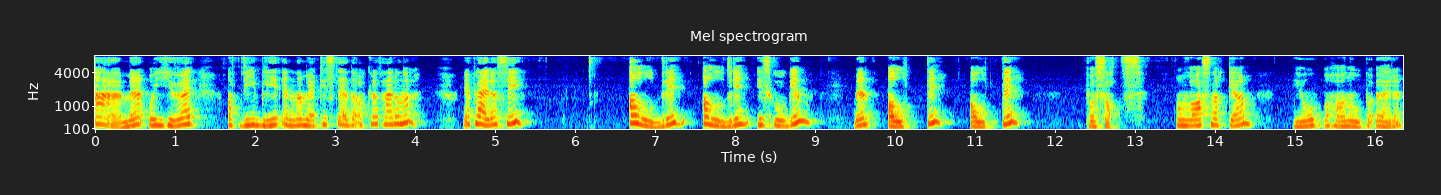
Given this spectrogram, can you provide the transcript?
er med og gjør at vi blir enda mer til stede akkurat her og nå. Jeg pleier å si aldri, aldri i skogen, men alltid, alltid på sats. Og hva snakker jeg om? Jo, å ha noe på øret.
